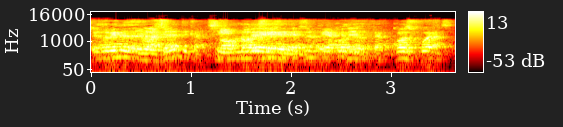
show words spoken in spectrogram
Eso viene de la genética, Sí, no, no de, es- eso es vía genética. cosas fueras.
